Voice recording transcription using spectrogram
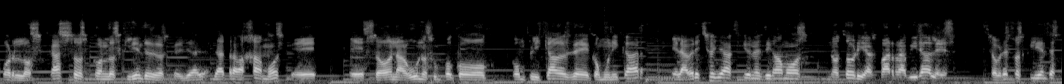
por los casos con los clientes de los que ya, ya trabajamos, eh, son algunos un poco complicados de comunicar, el haber hecho ya acciones, digamos, notorias, barra virales sobre estos clientes,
